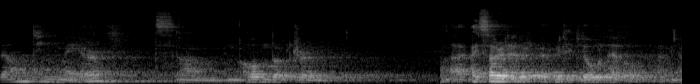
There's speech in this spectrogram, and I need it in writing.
Valentin Mayr. It's um, in Oldenburg, Germany. I, started at a, really low level. I mean,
